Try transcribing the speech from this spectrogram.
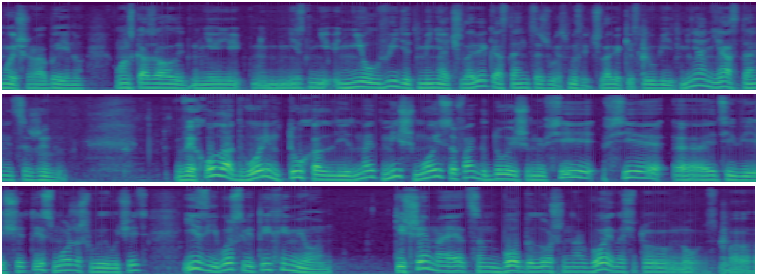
мой Шарабейну, он сказал, не, не, не увидит меня человек и останется живым. В смысле, человек, если увидит меня, не останется живым. Вехола дворим тухал лидмет миш мой софагдойшим. И все, все э, эти вещи ты сможешь выучить из его святых имен. Кишем аэцем бобы лошина вой. Значит, ну, э,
